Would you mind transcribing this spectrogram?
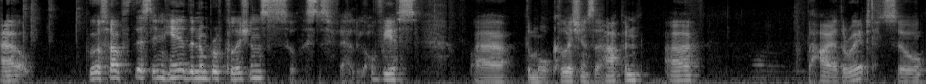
Uh, we also have this in here, the number of collisions. So this is fairly obvious. Uh, the more collisions that happen, uh, the higher the rate. So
